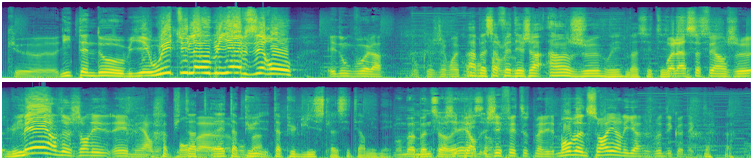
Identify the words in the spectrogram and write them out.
que Nintendo a oublié. Oui, tu l'as oublié, F0 Et donc voilà. Donc euh, j'aimerais Ah bah ça fait déjà un jeu, oui. Bah c'était. Voilà, ça fait un jeu. Merde, j'en ai. Eh merde. Ah, putain, bah, eh, t'as plus, bah. plus de liste là, c'est terminé. Bon bah bonne soirée. J'ai fait toute ma liste. Bon bonne soirée hein, les gars, je me déconnecte.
